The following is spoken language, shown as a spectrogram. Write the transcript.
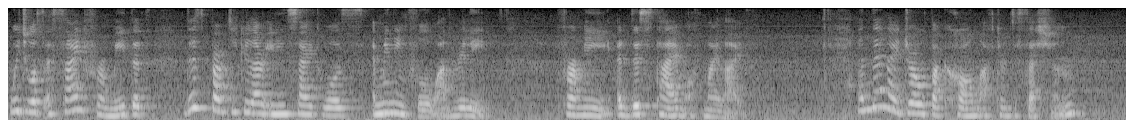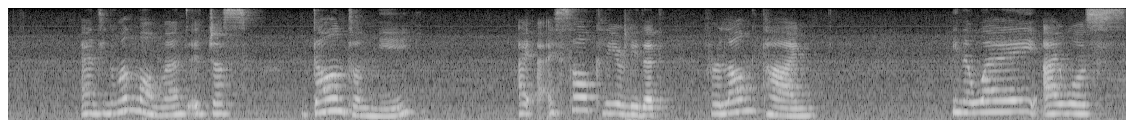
which was a sign for me that this particular insight was a meaningful one, really, for me at this time of my life. And then I drove back home after the session, and in one moment it just dawned on me. I, I saw clearly that for a long time, in a way, I was,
